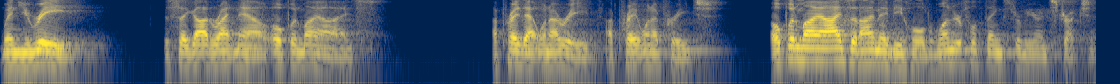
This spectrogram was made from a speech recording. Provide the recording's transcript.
When you read, to say, God, right now, open my eyes I pray that when I read, I pray it when I preach. Open my eyes that I may behold wonderful things from your instruction.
